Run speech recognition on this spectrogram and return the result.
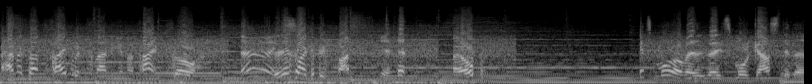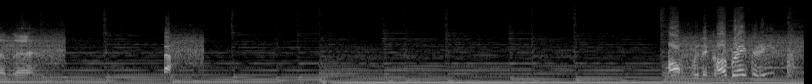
I haven't done sideways landing in a time, so this is going to be fun. I hope. It's more of a, it's more gusty than. Uh, Yeah. Off with the carburetor heat.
